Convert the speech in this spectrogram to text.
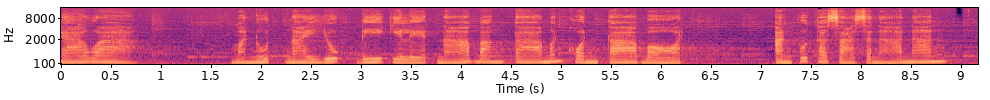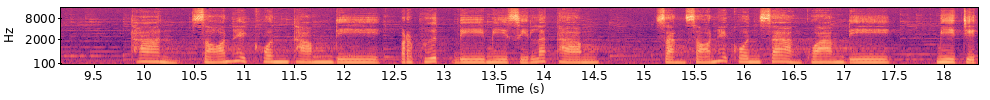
ช้าๆว่า มนุษย์ในยุคดีกิเลสหนาบังตาเหมือนคนตาบอด อันพุทธศาสนานั้น ท่านสอนให้คนทำดี ประพฤติดีมีศีลธรรม สั่งสอนให้คนสร้างความดี มีจิต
